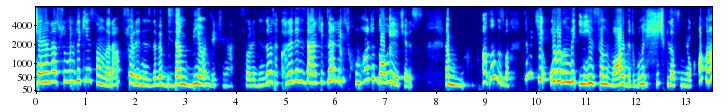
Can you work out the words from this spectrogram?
jenerasyonumuzdaki insanlara söylediğinizde ve bizden bir öncekine söylediğinizde mesela Karadeniz'de erkeklerle biz hunharca dalga geçeriz. Ya, anladınız mı? Tabii ki oranın da iyi insanı vardır. Buna hiçbir lafım yok ama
